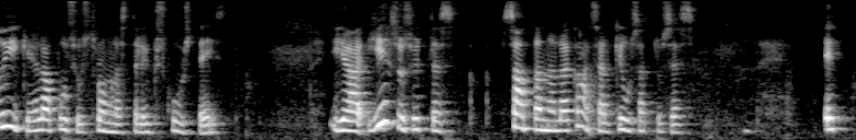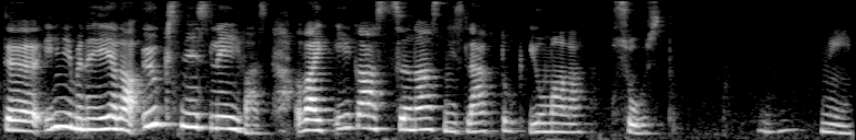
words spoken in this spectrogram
õige elab usust, roomlastele üks kuusteist. ja Jeesus ütles saatanale ka seal kiusatuses, et äh, inimene ei ela üksnes leivast, vaid igast sõnast, mis lähtub Jumala suust mm. -hmm. nii,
